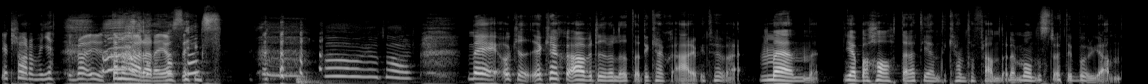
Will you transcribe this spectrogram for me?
Jag klarar mig jättebra utan att höra dig ha sex. Åh, jag dör. Nej okej, jag kanske överdriver lite, det kanske är i mitt huvud. Men jag bara hatar att jag inte kan ta fram det där monstret i början.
